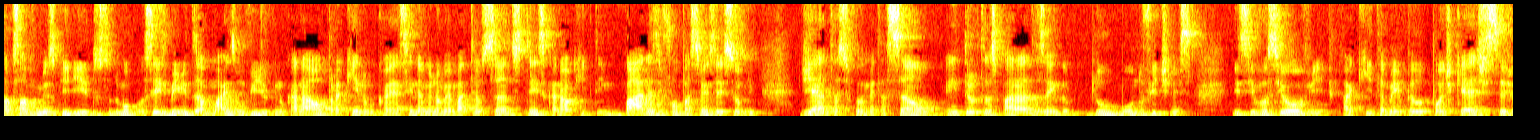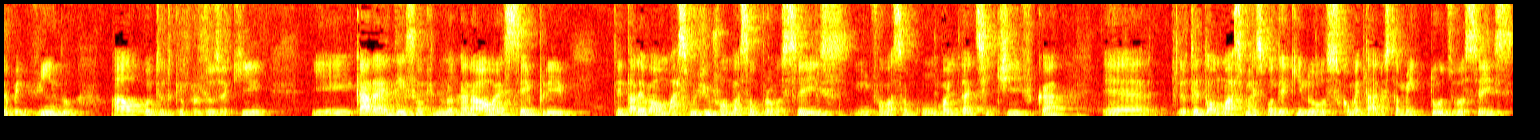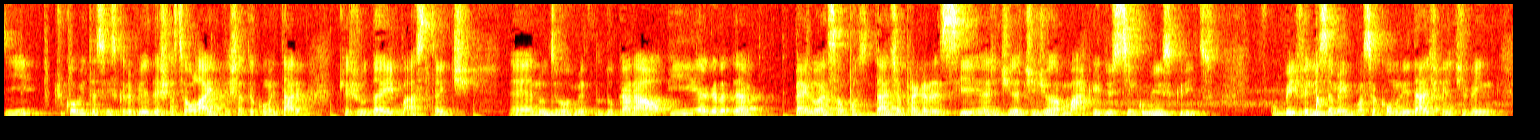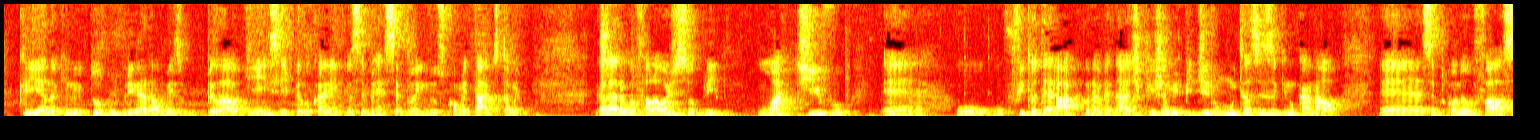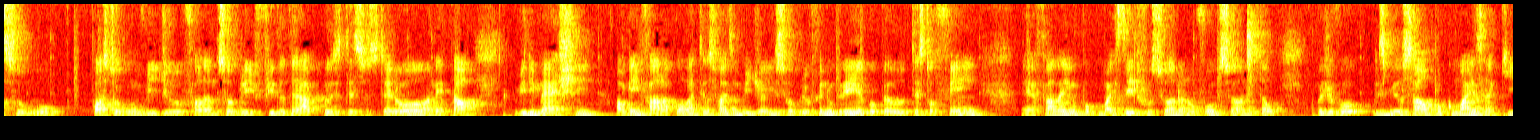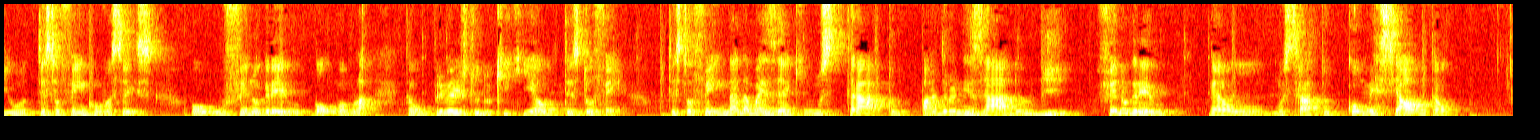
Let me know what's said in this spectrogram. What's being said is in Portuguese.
Salve, salve meus queridos, tudo bom com vocês? Bem-vindos a mais um vídeo aqui no canal. Para quem não me conhece ainda, meu nome é Matheus Santos. Tem esse canal aqui que tem várias informações aí sobre dieta, suplementação, entre outras paradas aí do, do mundo fitness. E se você ouve aqui também pelo podcast, seja bem-vindo ao conteúdo que eu produzo aqui. E, cara, a intenção aqui no meu canal é sempre tentar levar o máximo de informação para vocês, informação com validade científica. É, eu tento ao máximo responder aqui nos comentários também todos vocês e te convido a se inscrever, deixar seu like, deixar teu comentário, que ajuda aí bastante é, no desenvolvimento do canal e é, pego essa oportunidade para agradecer, a gente já atingiu a marca dos 5 mil inscritos. Fico bem feliz também com essa comunidade que a gente vem criando aqui no YouTube. Obrigado ao mesmo pela audiência e pelo carinho que eu sempre recebo aí nos comentários também. Galera, eu vou falar hoje sobre um ativo, é, um fitoterápico, na verdade, que já me pediram muitas vezes aqui no canal. É, sempre quando eu faço, posto algum vídeo falando sobre fitoterápicos e testosterona e tal, vira e mexe, alguém fala, pô, Matheus, faz um vídeo aí sobre o fenogrego pelo testofen, é, fala aí um pouco mais dele, funciona, não funciona. Então, hoje eu vou esmiuçar um pouco mais aqui o testofen com vocês, ou o fenogrego. Bom, vamos lá. Então, primeiro de tudo, o que, que é o testofen? O testofen nada mais é que um extrato padronizado de fenogrego, né? um, um extrato comercial. Então,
